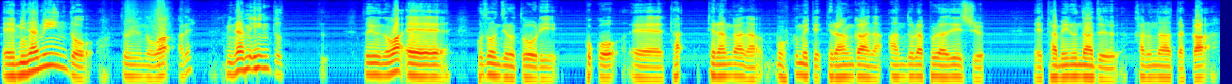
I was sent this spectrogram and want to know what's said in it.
えー南インドというのは、あれ？南インドというのは、えーご存知の通り、ここ、えーテランガーナも含めてテランガーナ、アンドラプラデシュ、えータミルナドゥ、カルナータカ、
